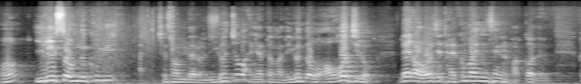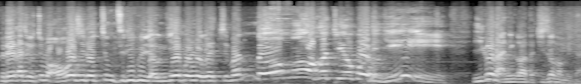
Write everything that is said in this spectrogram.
어? 이룰 수 없는 꿈이 아, 죄송합니다 여러분. 이건 좀 아니었던 것 같아 이건 너무 어거지로 내가 어제 달콤한 인생을 봤거든. 그래가지고 좀 어거지로 좀 드립을 연기해보려고 했지만 너무 어거지여버리기 이건 아닌 것 같다. 죄송합니다.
